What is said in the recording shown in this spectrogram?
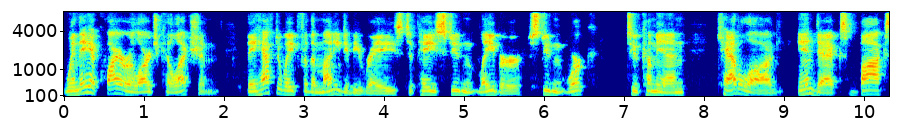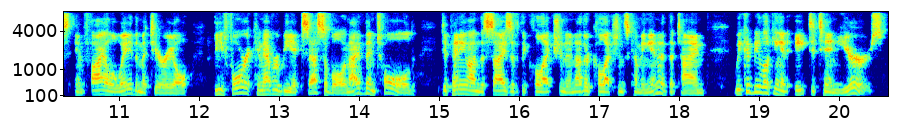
When they acquire a large collection, they have to wait for the money to be raised to pay student labor, student work to come in, catalog, index, box, and file away the material before it can ever be accessible. And I've been told, depending on the size of the collection and other collections coming in at the time, we could be looking at eight to 10 years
